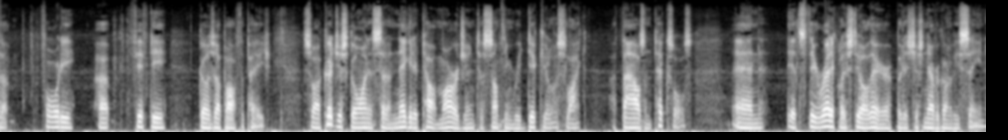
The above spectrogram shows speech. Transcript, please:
up. 40 up. 50 goes up off the page. So I could just go in and set a negative top margin to something ridiculous like a thousand pixels and it's theoretically still there but it's just never going to be seen.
